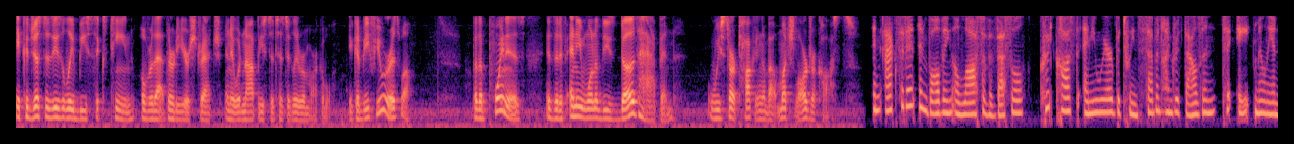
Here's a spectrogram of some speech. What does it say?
It could just as easily be 16 over that 30 year stretch, and it would not be statistically remarkable. It could be fewer as well. But the point is, is that if any one of these does happen, we start talking about much larger costs. An accident involving a loss of a vessel could cost anywhere between 700,000 to $8 million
